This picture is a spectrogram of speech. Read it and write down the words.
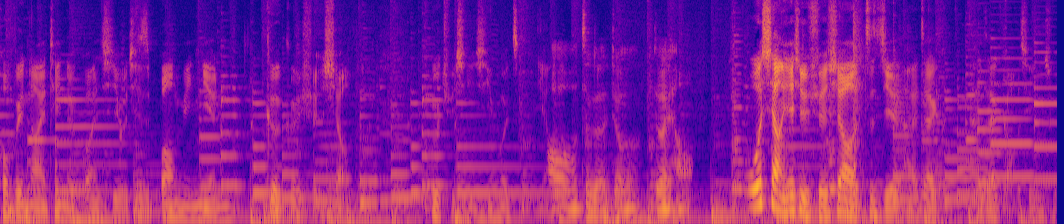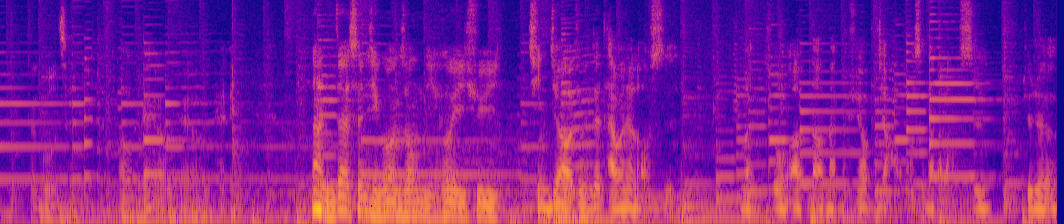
COVID-19 的关系，我其实不知道明年各个学校的录取情形会怎么样。哦，这个就对哈。我想，也许学校自己也还在还在搞清楚的过程。OK OK OK。那你在申请过程中，你会去请教，就你在台湾的老师们说啊，那哪个学校比较好，或是哪个老师觉得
